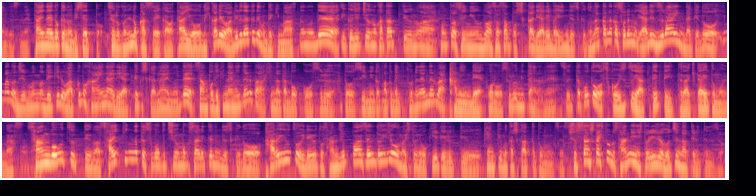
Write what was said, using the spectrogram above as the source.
うんですね。体内時計のリセットセロトニンの活性化は太陽の光を浴びるだけでもできます。なので育児中の方っていうのは本当は睡眠運動朝散歩しっかりやればいいんですけどなかなかそれもやりづらいんだけど今の自分のできる枠の範囲内でやっていくしかないので散歩できないのであれば日向ぼっこをする。あと睡眠がまとめて取れないのであれば仮眠でフォローするみたいなね。そういったことを少しずつやってっていただきたいと思います。産後うつっていうのは最近になってすごく注目されてるんですけど軽いうつを入れると30%以上の人に起きているっていう研究も確かあったと思うんですね。出産した人の3人に1人以上がうつになってるって言うんですよ。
